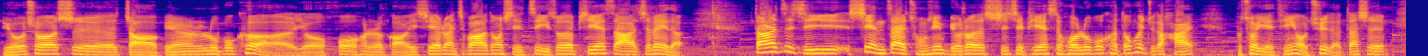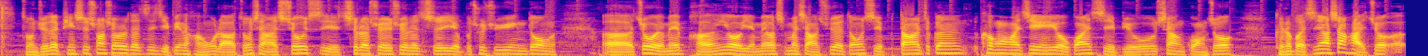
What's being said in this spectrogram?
比如说是找别人录播课，有或或者搞一些乱七八糟的东西，自己做的 PS 啊之类的。当然，自己现在重新，比如说拾起 PS 或录播课，都会觉得还不错，也挺有趣的。但是，总觉得平时双休日的自己变得很无聊，总想着休息，吃了睡，睡了吃，也不出去运动。呃，周围没朋友，也没有什么想去的东西。当然，这跟客观环境也有关系。比如像广州，可能本身像上海就呃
